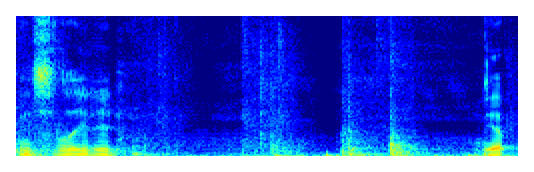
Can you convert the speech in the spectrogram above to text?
Insulated. Yep.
